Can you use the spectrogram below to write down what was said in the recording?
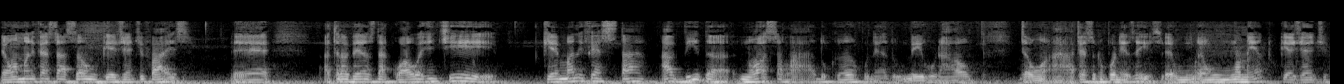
É uma manifestação que a gente faz é, através da qual a gente quer manifestar a vida nossa lá do campo, né? Do meio rural. Então, a festa camponesa é isso. É um, é um momento que a gente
